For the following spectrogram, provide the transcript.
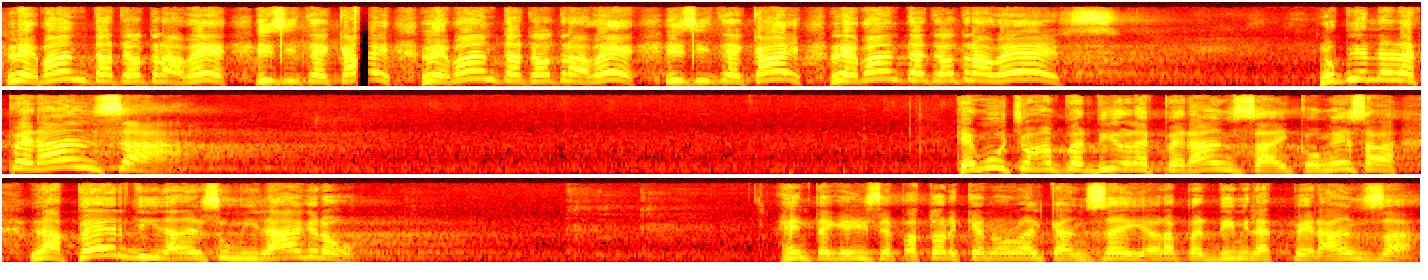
levántate otra vez. Y si te cae, levántate otra vez. Y si te cae, levántate otra vez. No pierdas la esperanza. Que muchos han perdido la esperanza y con esa la pérdida de su milagro Gente que dice, pastor, es que no lo alcancé y ahora perdí mi la esperanza.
